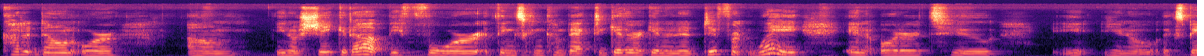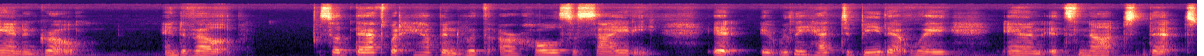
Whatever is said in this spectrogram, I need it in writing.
cut it down or um, you know shake it up before things can come back together again in a different way in order to you, you know expand and grow and develop. So that's what happened with our whole society. It it really had to be that way, and it's not that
